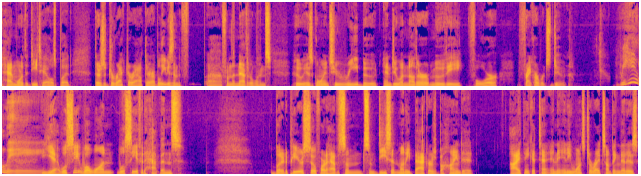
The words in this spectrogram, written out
had more of the details, but there's a director out there, I believe he's in the, uh, from the Netherlands, who is going to reboot and do another movie for Frank Herbert's Dune. Really? Yeah, we'll see. Well, one, we'll see if it happens. But it appears so far to have some some decent money backers behind it. I think it, and, and he wants to write something that is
